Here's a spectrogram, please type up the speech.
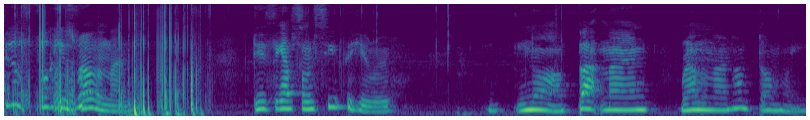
Who the fuck is Man? Do you think I'm some superhero? Nah, Batman, Man. how dumb are you?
